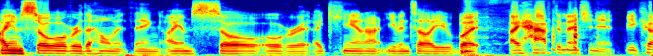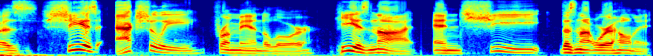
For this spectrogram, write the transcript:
I am so over the helmet thing. I am so over it. I cannot even tell you, but I have to mention it because she is actually from Mandalore. He is not, and she does not wear a helmet,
